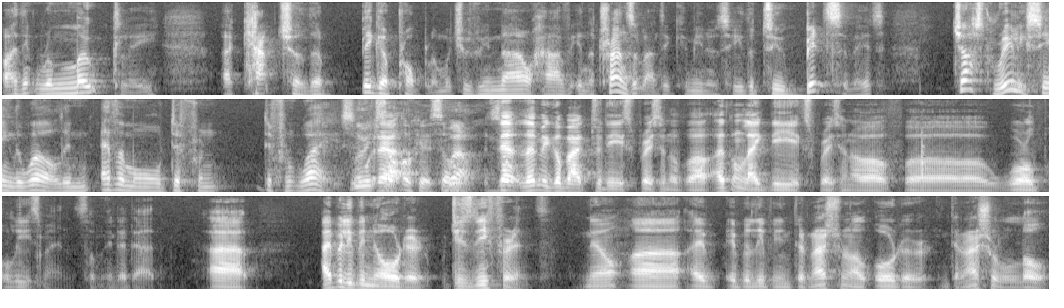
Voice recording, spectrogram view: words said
I think, remotely capture the bigger problem, which is we now have in the transatlantic community, the two bits of it, just really seeing the world in ever more different different ways. So, okay, so, well, so let me go back to the expression of. Uh, I don't like the expression of uh, world policeman, something like that. Uh, I believe in order, which is different. You know, uh, I, I, believe in international order, international law,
